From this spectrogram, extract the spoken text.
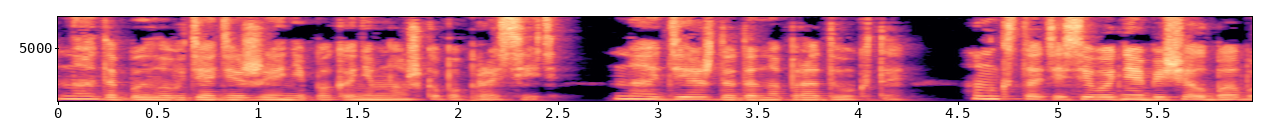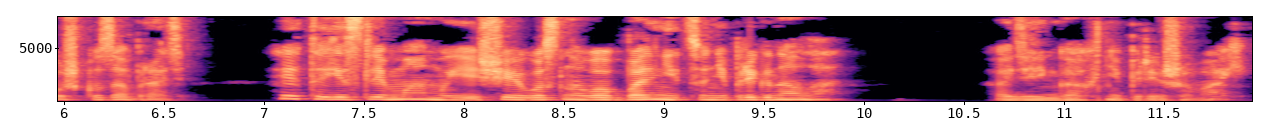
надо было в дяде Жене пока немножко попросить. На одежду да на продукты. Он, кстати, сегодня обещал бабушку забрать. Это если мама еще его снова в больницу не пригнала. О деньгах не переживай.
